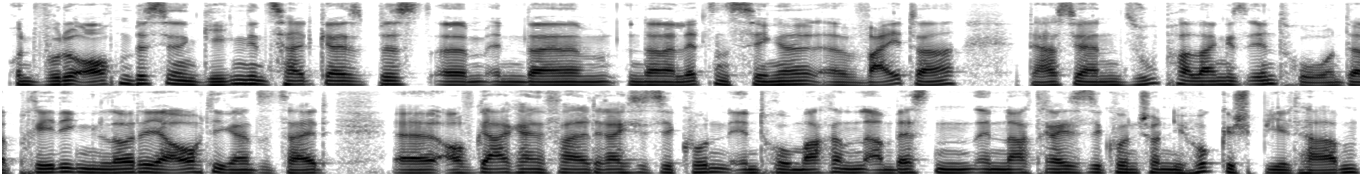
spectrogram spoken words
Und wo du auch ein bisschen gegen den Zeitgeist bist, ähm, in, deinem, in deiner letzten Single äh, weiter, da hast du ja ein super langes Intro und da predigen Leute ja auch die ganze Zeit, äh, auf gar keinen Fall 30 Sekunden Intro machen, am besten nach 30 Sekunden schon die Hook gespielt haben.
